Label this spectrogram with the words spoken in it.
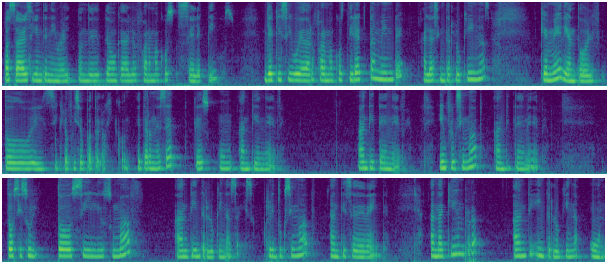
Pasar al siguiente nivel, donde tengo que darle fármacos selectivos. Y aquí sí voy a dar fármacos directamente a las interleuquinas que median todo el, todo el ciclo fisiopatológico. Eternecep, que es un anti-NF, anti-TNF. Influximab, anti-TNF. Tocilizumab, anti-interleuquina 6. Rituximab, anti-CD20. Anakinra, anti-interleuquina 1,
